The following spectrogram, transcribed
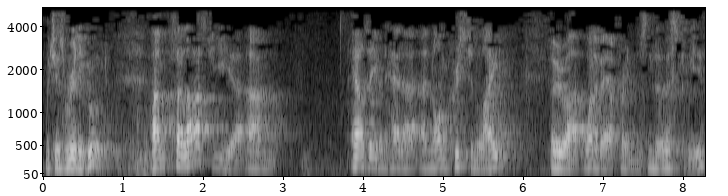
which is really good. Um, so last year, um, ours even had a, a non-Christian lady who uh, one of our friends nursed with.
